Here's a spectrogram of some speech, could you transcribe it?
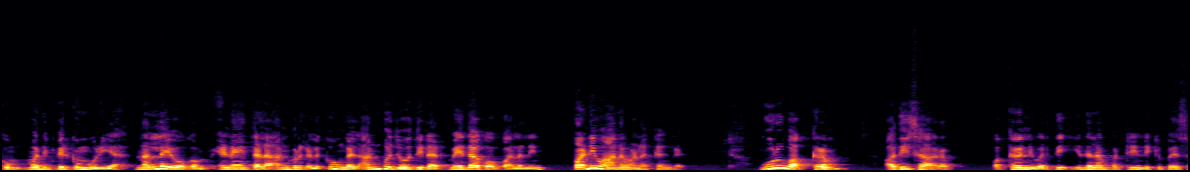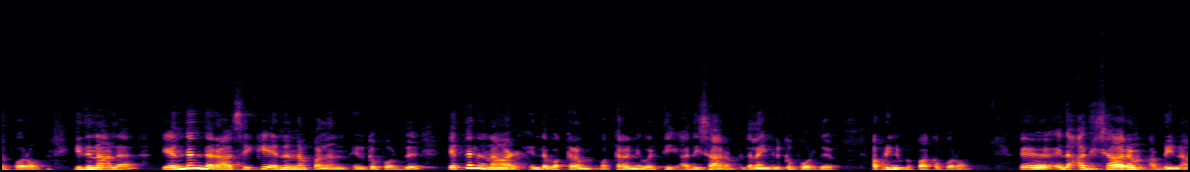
பிரியங்களுக்கும் மதிப்பிற்கும் உரிய நல்ல யோகம் இணையதள அன்பர்களுக்கு உங்கள் அன்பு ஜோதிடர் வேதா கோபாலனின் பணிவான வணக்கங்கள். குரு வக்ரம் அதிசாரம் வக்ர நிவர்த்தி இதெல்லாம் பற்றி இன்றைக்கு பேச போகிறோம் இதனால் எந்தெந்த ராசிக்கு என்னென்ன பலன் இருக்க போகிறது எத்தனை நாள் இந்த வக்ரம் வக்ர நிவர்த்தி அதிசாரம் இதெல்லாம் இருக்க போகிறது அப்படின்னு இப்போ பார்க்க போகிறோம் இந்த அதிசாரம் அப்படின்னா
